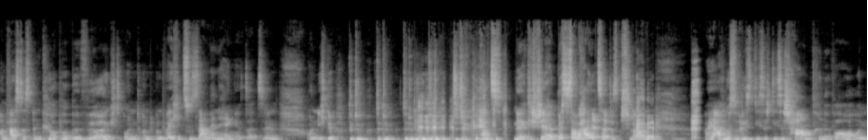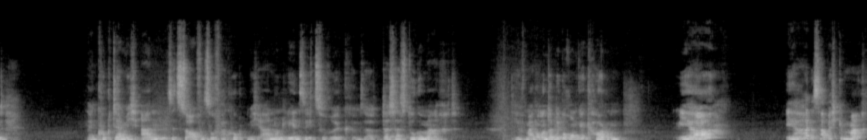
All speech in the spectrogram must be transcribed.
und was das im Körper bewirkt und, und, und welche Zusammenhänge das sind. Und ich, Herz, ne, die Schere bis zum Hals hat es geschlagen, weil ja auch noch so diese, diese, diese Charme drin war. Und dann guckt er mich an, sitzt so auf dem Sofa, guckt mich an und lehnt sich zurück und sagt, das hast du gemacht. Ich auf meine Unterlippe rumgekaut und ja, ja, das habe ich gemacht.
